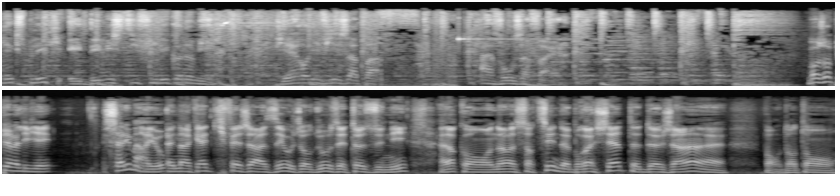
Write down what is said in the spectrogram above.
Il explique et démystifie l'économie. Pierre-Olivier Zappa, à vos affaires. Bonjour Pierre-Olivier. Salut Mario. Une enquête qui fait jaser aujourd'hui aux États-Unis, alors qu'on a sorti une brochette de gens, euh, bon, dont on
